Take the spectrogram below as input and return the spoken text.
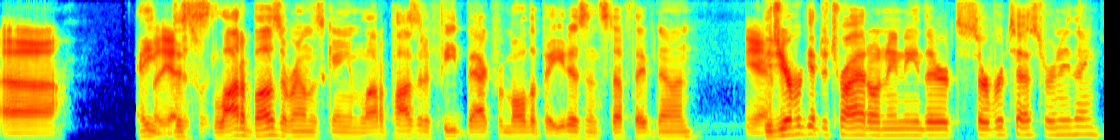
Uh, Hey, yeah, there's a lot of buzz around this game, a lot of positive feedback from all the betas and stuff they've done. yeah, Did you ever get to try it on any of their server tests or anything?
